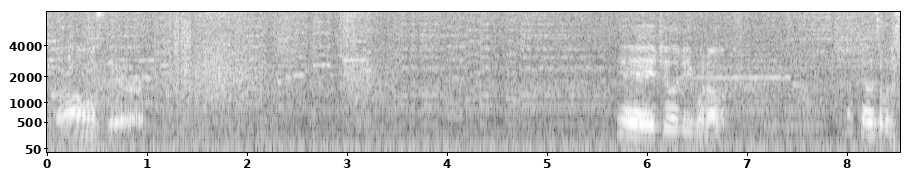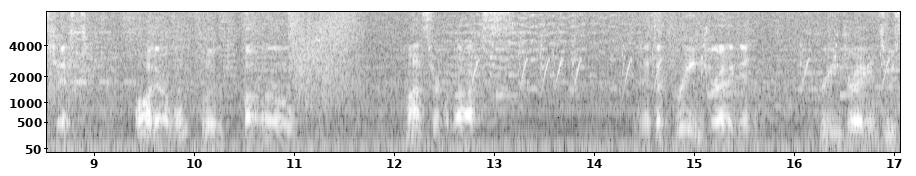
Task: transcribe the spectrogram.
We're almost there. Yay, agility went up. Okay, what's up in this chest? Oh, I got a wind flute. Uh-oh. Monster in a box. And it's a green dragon. Green dragons use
